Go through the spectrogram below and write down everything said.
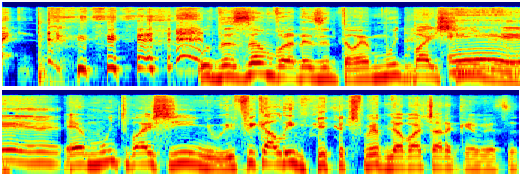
O das Amboranas então é muito baixinho. É. É muito baixinho. E fica ali mesmo. É melhor baixar a cabeça.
